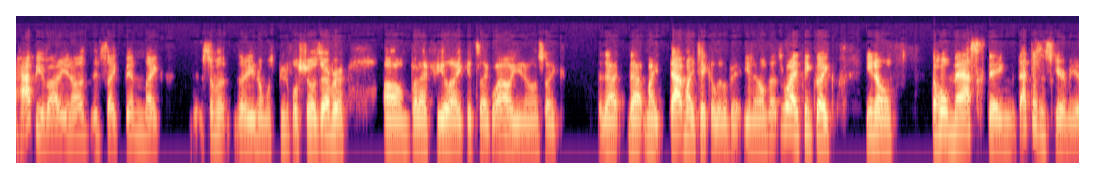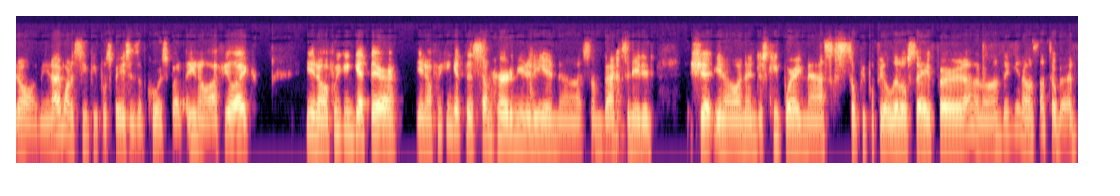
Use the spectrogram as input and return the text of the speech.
happy about it you know? It's like been like some of the you know most beautiful shows ever um but i feel like it's like wow you know? It's like that that might that might take a little bit you know that's why i think like you know the whole mask thing that doesn't scare me at all i mean i want to see people's faces of course but you know i feel like you know if we can get there you know if we can get this some herd immunity and uh, some vaccinated shit, you know, and then just keep wearing masks so people feel a little safer. I don't know. I think, you know, it's not so bad.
